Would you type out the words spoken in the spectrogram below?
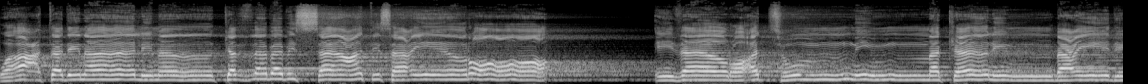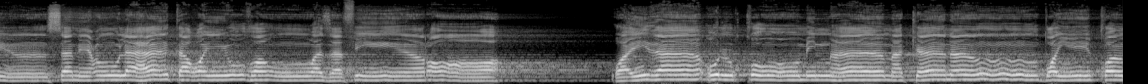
وأعتدنا لمن كذب بالساعة سعيرا. إذا رأتهم من مكان بعيد سمعوا لها تغيظا وزفيرا. وإذا ألقوا منها مكانا ضيقا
